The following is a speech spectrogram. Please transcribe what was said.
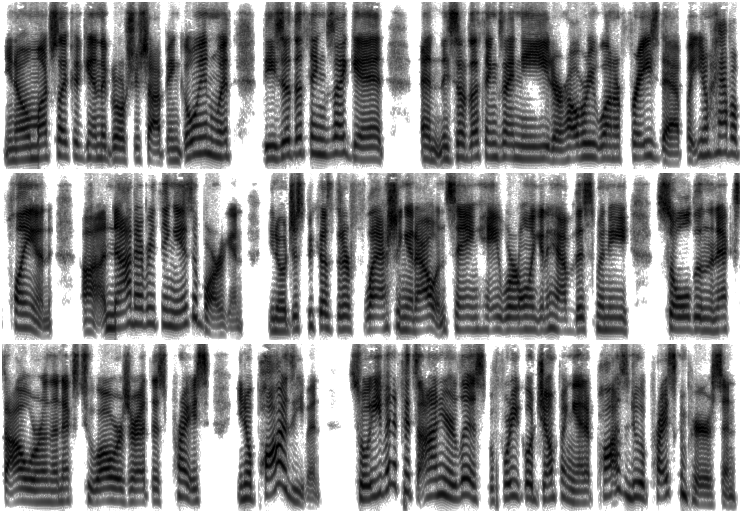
you know, much like again the grocery shopping, go in with these are the things I get and these are the things I need, or however you want to phrase that. But you know, have a plan. Uh, not everything is a bargain. You know, just because they're flashing it out and saying, "Hey, we're only going to have this many sold in the next hour, and the next two hours or at this price." You know, pause even. So even if it's on your list, before you go jumping at it, pause and do a price comparison.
